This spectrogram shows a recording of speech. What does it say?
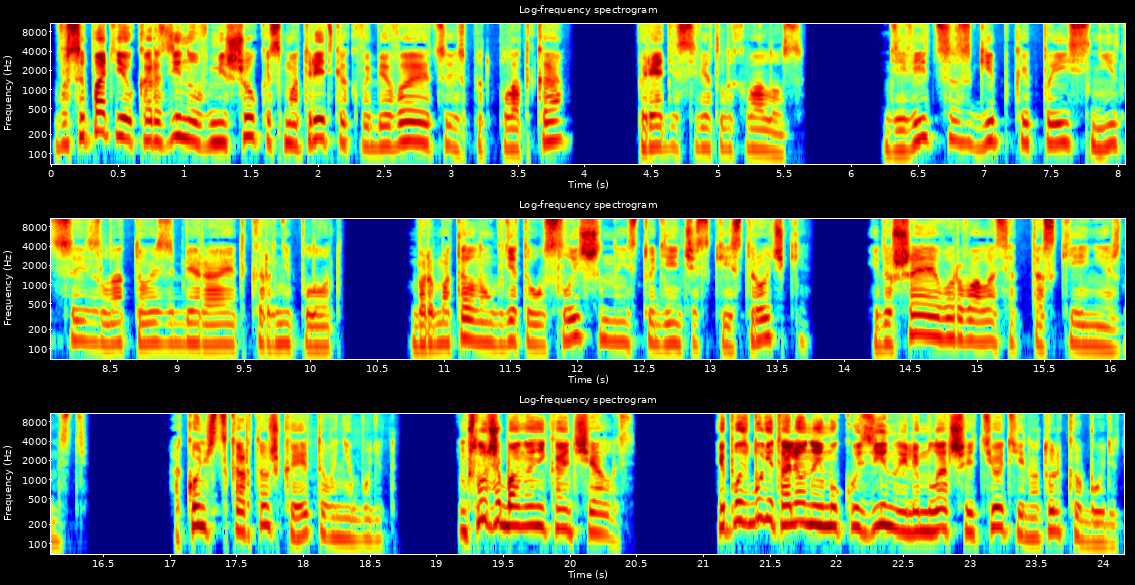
высыпать ее корзину в мешок и смотреть, как выбиваются из-под платка пряди светлых волос. Девица с гибкой поясницей золотой забирает корнеплод. Бормотал он где-то услышанные студенческие строчки, и душа его рвалась от тоски и нежности. А кончится картошка, этого не будет. Уж лучше бы она не кончалась. И пусть будет Алена ему кузиной или младшей тетей, но только будет.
